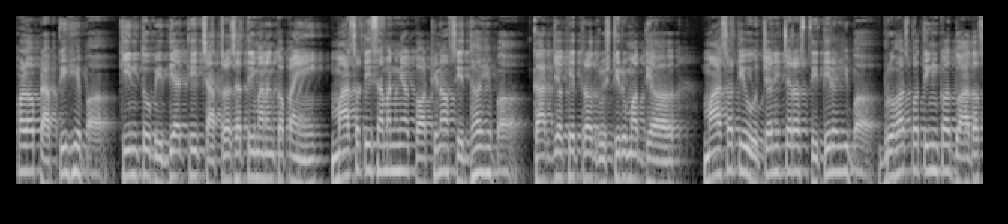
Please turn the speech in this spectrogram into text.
ଫଳ ପ୍ରାପ୍ତି ହେବ। କିନ୍ତୁ ବିଦ୍ୟାର୍ଥୀ ଛାତ୍ରଛାତ୍ରୀମାନଙ୍କ ପାଇଁ ମାସଟି ସାମାନ୍ୟ କଠିନ ସିଦ୍ଧ ହେବ। କାର୍ଯ୍ୟକ୍ଷେତ୍ର ଦୃଷ୍ଟିରୁ ମଧ୍ୟ ମାସଟି ଉଚ୍ଚ ନିଚର ସ୍ଥିତି ରହିବ। ବୃହସ୍ପତିଙ୍କ ଦ୍ୱାଦଶ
